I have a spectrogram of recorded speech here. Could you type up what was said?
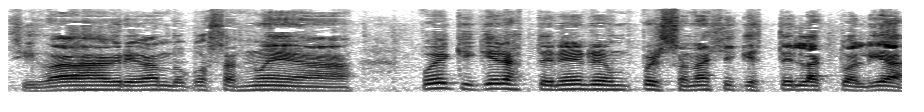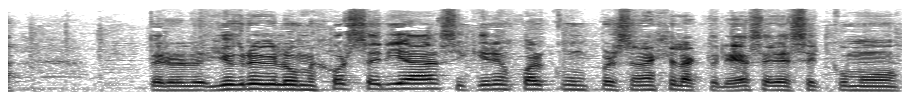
Si vas agregando cosas nuevas, puede que quieras tener un personaje que esté en la actualidad. Pero yo creo que lo mejor sería, si quieren jugar con un personaje de la actualidad, sería ser como...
